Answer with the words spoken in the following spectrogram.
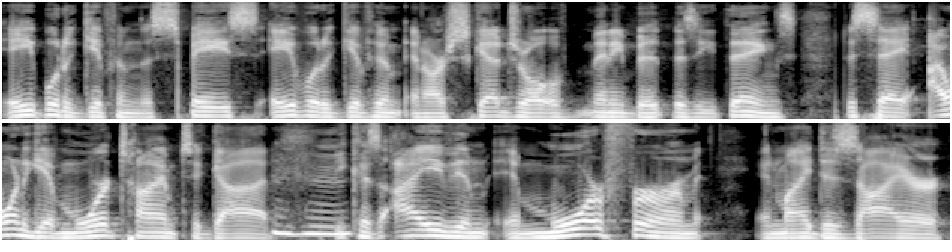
able to give him the space, able to give him in our schedule of many busy things to say, I want to give more time to God mm-hmm. because I even am more firm in my desire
